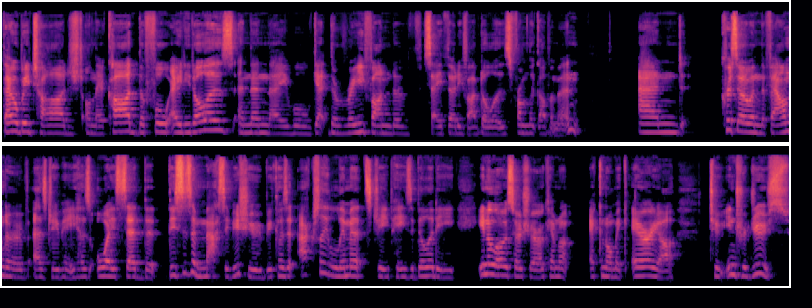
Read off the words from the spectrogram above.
they will be charged on their card the full $80 and then they will get the refund of say $35 from the government. And Chris Owen, the founder of ASGP, has always said that this is a massive issue because it actually limits GP's ability in a low socioeconomic economic area to introduce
